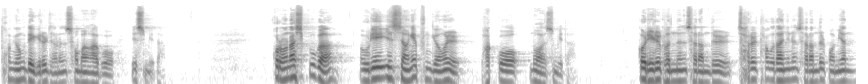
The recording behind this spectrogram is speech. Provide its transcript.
통용되기를 저는 소망하고 있습니다. 코로나19가 우리의 일상의 풍경을 바꿔 놓았습니다. 거리를 걷는 사람들, 차를 타고 다니는 사람들 보면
